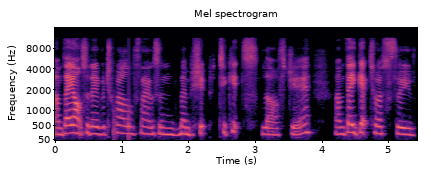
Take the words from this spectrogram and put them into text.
Um, they answered over 12,000 membership tickets last year. Um, they get to us through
